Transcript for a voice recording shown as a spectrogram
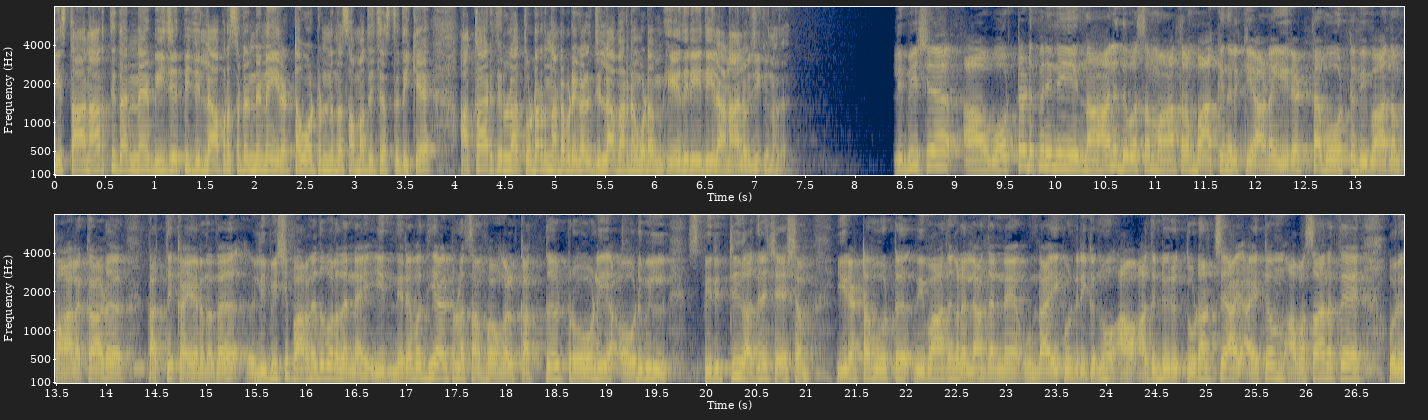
ഈ സ്ഥാനാർത്ഥി തന്നെ ബി ജെ പി ജില്ലാ പ്രസിഡന്റിന് ഇരട്ട വോട്ടുണ്ടെന്ന് സംബന്ധിച്ച സ്ഥിതിക്ക് അക്കാര്യത്തിലുള്ള തുടർ നടപടികൾ ജില്ലാ ഭരണകൂടം ഏത് രീതിയിലാണ് ആലോചിക്കുന്നത്? ലിബീഷ് വോട്ടെടുപ്പിന് ഇനി നാല് ദിവസം മാത്രം ബാക്കി നിൽക്കുകയാണ് ഇരട്ട വോട്ട് വിവാദം പാലക്കാട് കത്തിക്കയറുന്നത്. ലിബീഷ് പറഞ്ഞതുപോലെ തന്നെ ഈ നിരവധിയായിട്ടുള്ള സംഭവങ്ങൾ കത്ത് ട്രോളി ഒടുവിൽ സ്പിരിറ്റ് അതിനുശേഷം ഇരട്ട വോട്ട് വിവാദങ്ങളെല്ലാം തന്നെ ഉണ്ടായിക്കൊണ്ടിരിക്കുന്നു. അതിന്റെ ഒരു തുടർച്ച ഏറ്റവും അവസാനത്തെ ഒരു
